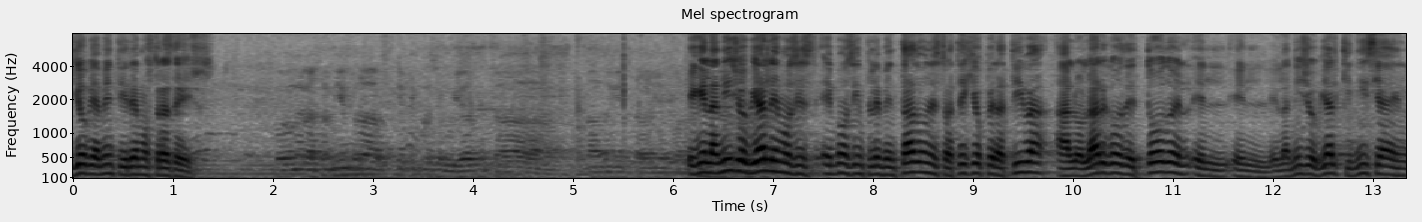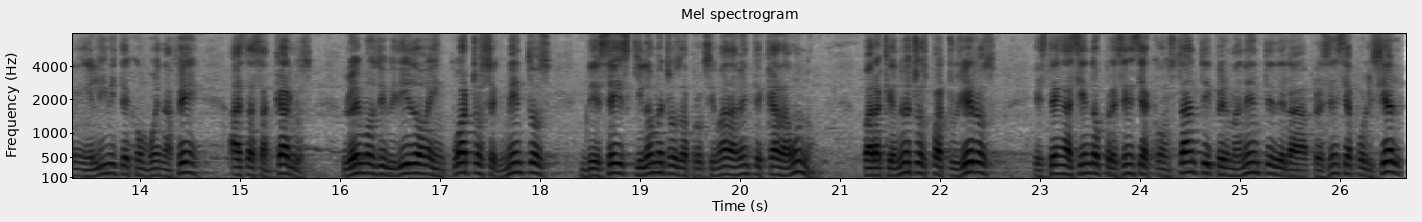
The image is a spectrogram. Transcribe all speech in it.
y obviamente iremos tras de ellos. En el anillo vial hemos, hemos, implementado una estrategia operativa a lo largo de todo el, anillo vial que inicia en, en el límite con Buena Fe hasta San Carlos. Lo hemos dividido en cuatro segmentos de 6 kilómetros aproximadamente cada uno, para que nuestros patrulleros estén haciendo presencia constante y permanente de la presencia policial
